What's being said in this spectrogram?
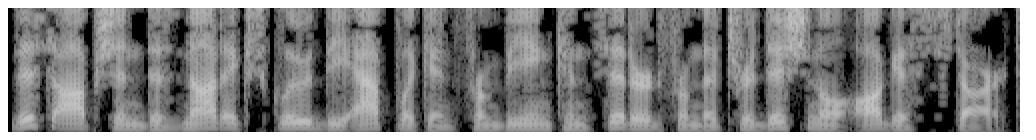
This option does not exclude the applicant from being considered from the traditional August start.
